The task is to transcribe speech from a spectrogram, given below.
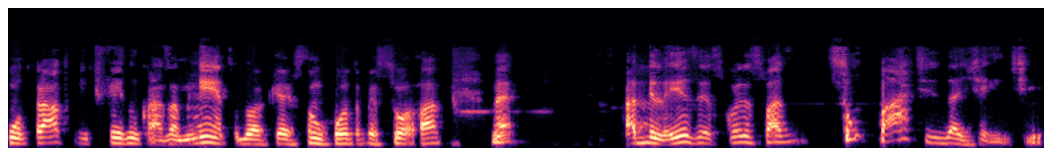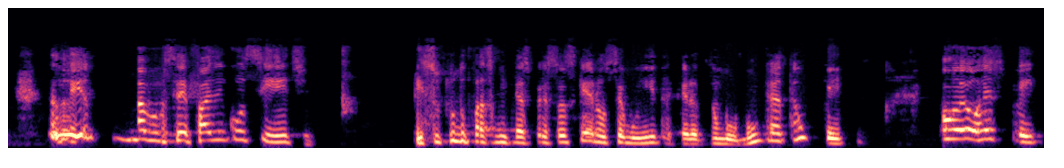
contrato que a gente fez no casamento, da questão com outra pessoa lá, né? A beleza as coisas fazem, são parte da gente. Eu não ia, mas você faz inconsciente. Isso tudo faz com que as pessoas queiram ser bonitas, queiram ter um bumbum, queiram ter um peito. Então eu respeito.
